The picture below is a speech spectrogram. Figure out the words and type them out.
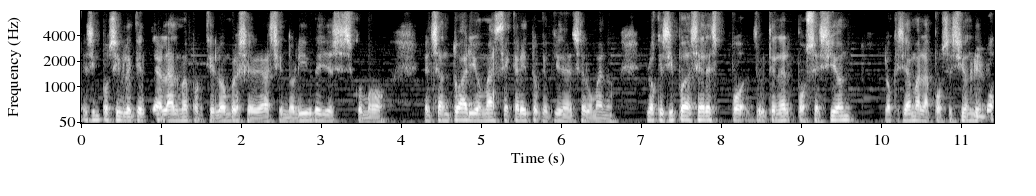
Es imposible que entre al alma porque el hombre se va haciendo libre y ese es como el santuario más secreto que tiene el ser humano. Lo que sí puede hacer es tener posesión, lo que se llama la posesión de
